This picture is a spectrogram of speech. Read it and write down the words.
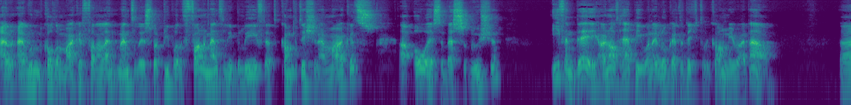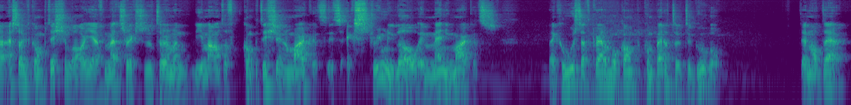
I, I wouldn't call them market fundamentalists, but people that fundamentally believe that competition and markets are always the best solution. Even they are not happy when they look at the digital economy right now. Uh, I studied competition law. You have metrics to determine the amount of competition in a market. It's extremely low in many markets. Like, who is that credible comp- competitor to Google? They're not there.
